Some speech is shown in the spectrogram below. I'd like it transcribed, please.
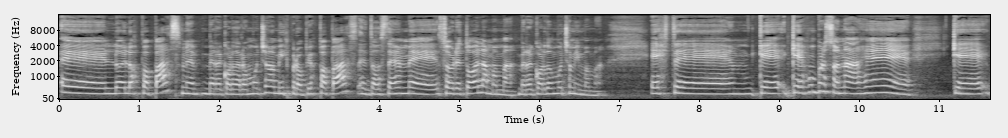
eh, lo de los papás me, me recordaron mucho a mis propios papás, entonces me, sobre todo la mamá, me recordó mucho a mi mamá. Este, que, que es un personaje que,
